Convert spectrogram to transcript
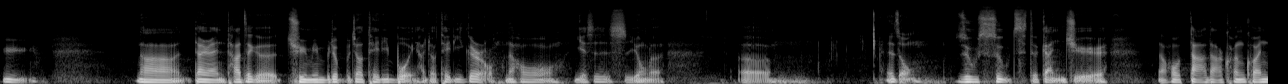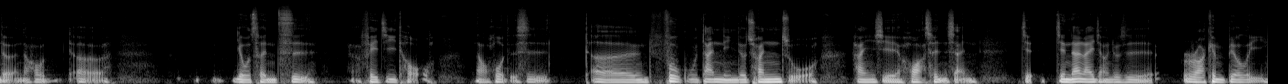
玉。那当然，他这个取名不就不叫 Teddy Boy，他叫 Teddy Girl，然后也是使用了呃那种 zoo suits 的感觉，然后大大宽宽的，然后呃有层次飞机头，然后或者是呃复古丹宁的穿着，和一些花衬衫，简简单来讲就是 Rock and Billy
